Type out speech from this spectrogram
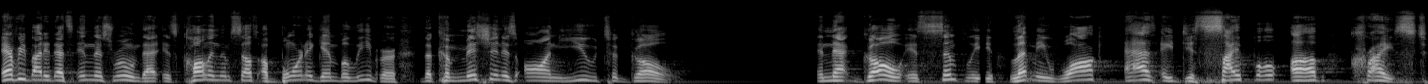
Everybody that's in this room that is calling themselves a born again believer, the commission is on you to go. And that goal is simply let me walk as a disciple of Christ.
